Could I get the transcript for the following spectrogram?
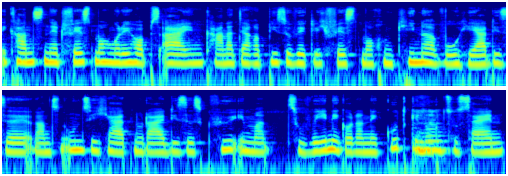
ich kann es nicht festmachen oder ich habe es auch in keiner Therapie so wirklich festmachen können, woher diese ganzen Unsicherheiten oder auch dieses Gefühl, immer zu wenig oder nicht gut genug mhm. zu sein,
